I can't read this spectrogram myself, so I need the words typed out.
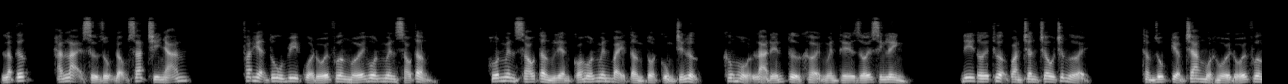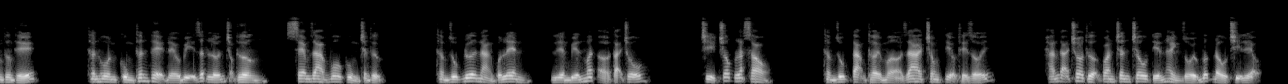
Lập tức, hắn lại sử dụng động sát chi nhãn. Phát hiện tu vi của đối phương mới hôn nguyên sáu tầng hôn nguyên sáu tầng liền có hôn nguyên bảy tầng tột cùng chiến lực không hổ là đến từ khởi nguyên thế giới sinh linh. Đi tới thượng quan chân châu trước người, thẩm dục kiểm tra một hồi đối phương thương thế. Thân hồn cùng thân thể đều bị rất lớn trọng thương, xem ra vô cùng chân thực. Thẩm dục đưa nàng quân lên, liền biến mất ở tại chỗ. Chỉ chốc lát sau, thẩm dục tạm thời mở ra trong tiểu thế giới. Hắn đã cho thượng quan chân châu tiến hành rồi bước đầu trị liệu.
